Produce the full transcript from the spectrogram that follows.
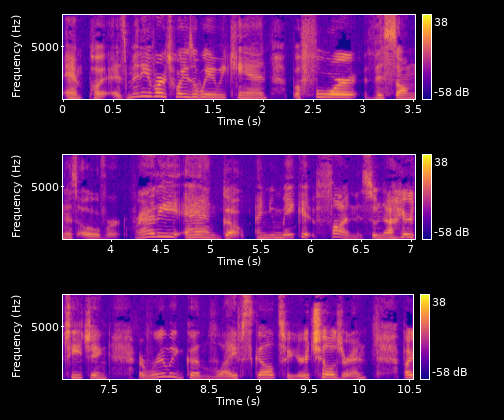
and put as many of our toys away we can before this song is over. Ready and go. And you make it fun. So now you're teaching a really good life skill to your children, but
